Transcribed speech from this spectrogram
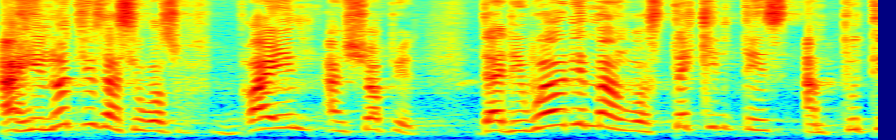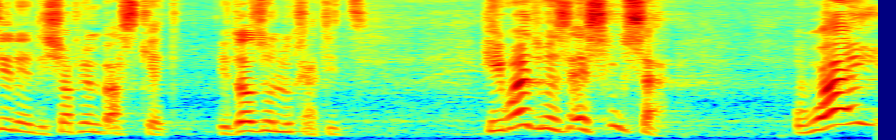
And he noticed as he was buying and shopping that the wealthy man was taking things and putting in the shopping basket. He doesn't look at it. He went to him and said, Excuse me, sir, why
